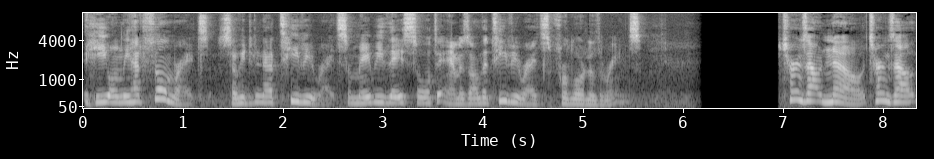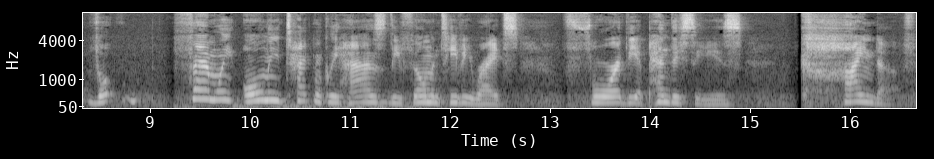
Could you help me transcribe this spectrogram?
he only had film rights, so he didn't have TV rights. So maybe they sold to Amazon the TV rights for Lord of the Rings. Turns out, no. It turns out the family only technically has the film and TV rights for the appendices, kind of,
